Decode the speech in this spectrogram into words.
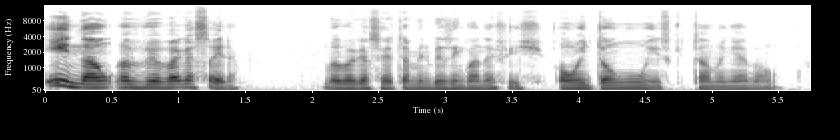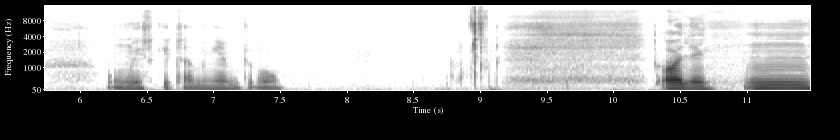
e não a beber bagaceira. Uma bagaceira também de vez em quando é fixe. Ou então um whisky também é bom. Um whisky também é muito bom. Olhem, hum,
